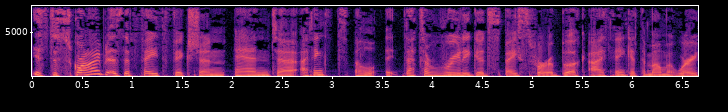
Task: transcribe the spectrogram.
is described as a faith fiction, and uh, I think a, that's a really good space for a book. I think at the moment where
